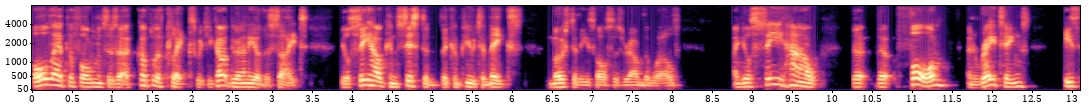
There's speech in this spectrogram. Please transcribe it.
all their performances at a couple of clicks, which you can't do on any other site. You'll see how consistent the computer makes most of these horses around the world. And you'll see how the, the form and ratings is,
